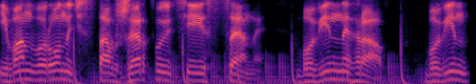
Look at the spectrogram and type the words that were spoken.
Іван Воронич став жертвою цієї сцени, бо він не грав, бо він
